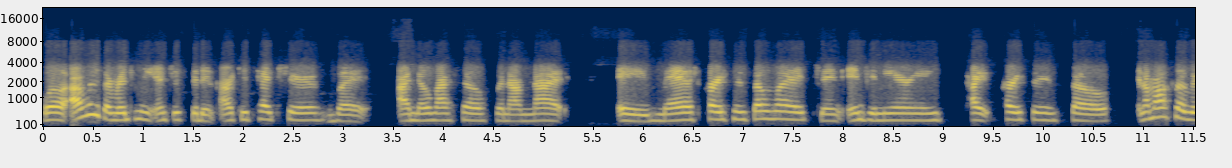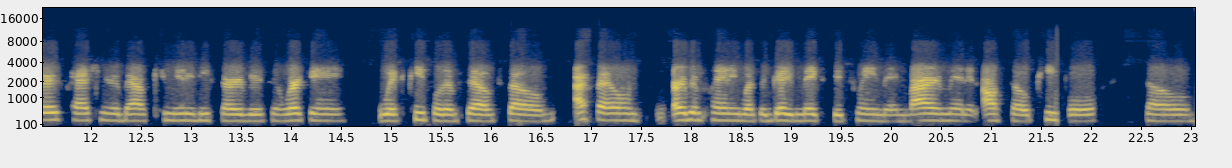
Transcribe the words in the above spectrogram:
Well, I was originally interested in architecture, but I know myself when I'm not a math person so much and engineering type person. So, and I'm also very passionate about community service and working with people themselves. So I found urban planning was a good mix between the environment and also people. So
